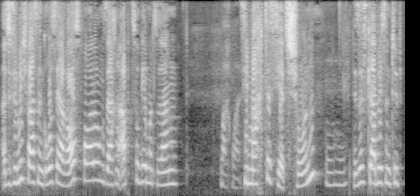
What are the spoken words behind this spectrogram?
also für mich war es eine große Herausforderung, Sachen abzugeben und zu sagen, Mach mal. sie macht es jetzt schon. Das ist, glaube ich, so ein typ,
